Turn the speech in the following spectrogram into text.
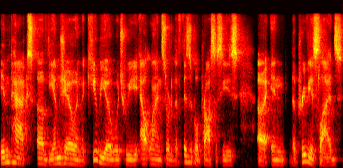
impacts of the MJO and the QBO, which we outline sort of the physical processes uh, in the previous slides.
